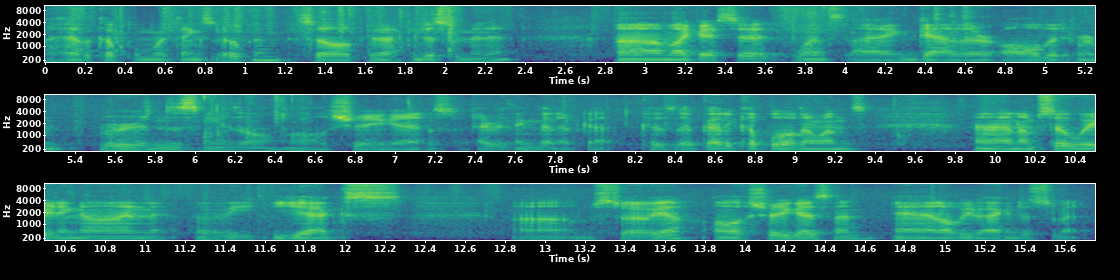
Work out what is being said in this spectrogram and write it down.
I have a couple more things open, so I'll be back in just a minute. Um, like I said, once I gather all the different versions of Sneasel, I'll show you guys everything that I've got, because I've got a couple other ones, and I'm still waiting on the EX. Um, so yeah, I'll show you guys then, and I'll be back in just a minute.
